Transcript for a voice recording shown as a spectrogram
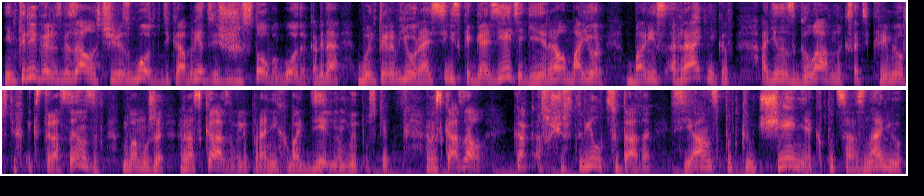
Интрига развязалась через год, в декабре 2006 года, когда в интервью российской газете генерал-майор Борис Ратников, один из главных, кстати, кремлевских экстрасенсов, мы вам уже рассказывали про них в отдельном выпуске, рассказал, как осуществил, цитата, «сеанс подключения к подсознанию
